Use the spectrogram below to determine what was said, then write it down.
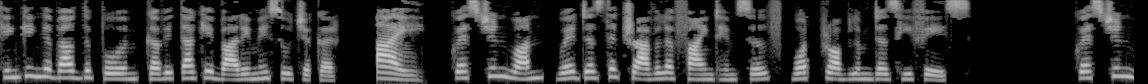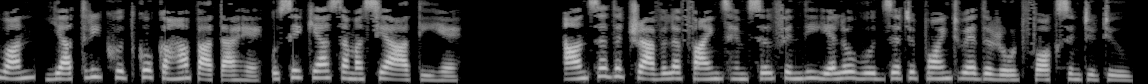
Thinking about the poem कविता के बारे में सोचकर I. Question 1 Where does the traveler find himself? What problem does he face? Question 1 यात्री खुद को कहाँ पाता है उसे क्या समस्या आती है Answer The traveler finds himself in the yellow woods at a point where the road forks into two.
